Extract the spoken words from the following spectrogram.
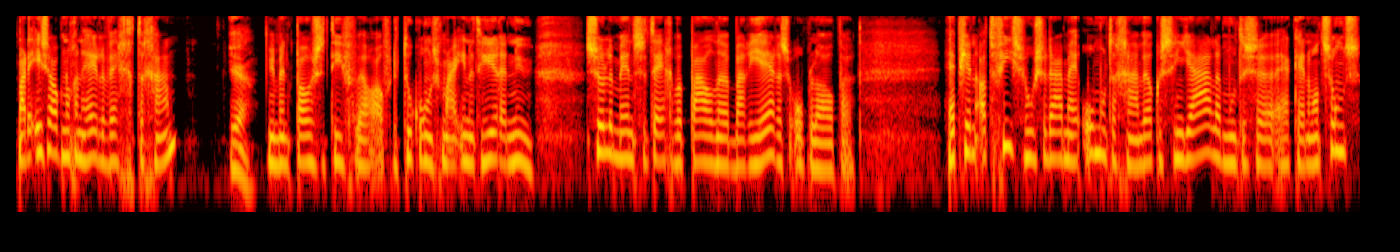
Maar er is ook nog een hele weg te gaan. Ja. Je bent positief wel over de toekomst, maar in het hier en nu zullen mensen tegen bepaalde barrières oplopen. Heb je een advies hoe ze daarmee om moeten gaan? Welke signalen moeten ze herkennen? Want soms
